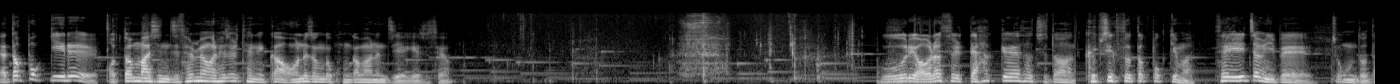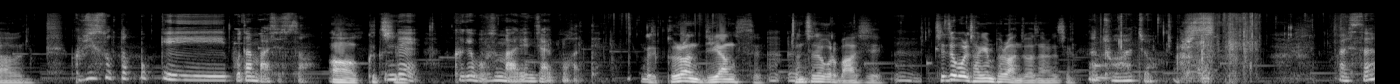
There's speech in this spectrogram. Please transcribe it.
야, 떡볶이를 어떤 맛인지 설명을 해줄 테니까 어느 정도 공감하는지 얘기해주세요 우리 어렸을 때 학교에서 주던 급식소 떡볶이 맛. 새 1.2배 조금 더 나은. 급식속 떡볶이보단 맛있어. 어, 그치. 근데 그게 무슨 말인지 알 것 같아. 그- 그런 뉘앙스. 응, 응. 전체적으로 맛이. 음, 치즈볼 자기는 별로 안 좋아하잖아, 그치? 난 좋아하죠. 맛있어요?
